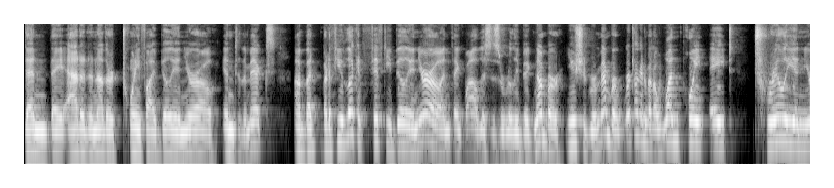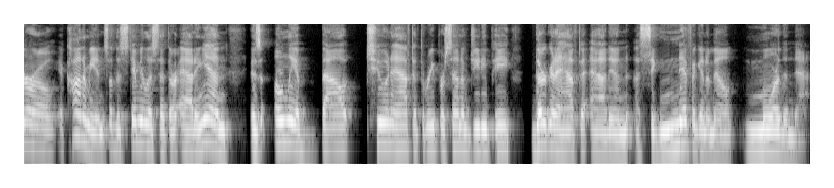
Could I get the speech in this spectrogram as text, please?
then they added another 25 billion euro into the mix. Uh, but but if you look at 50 billion euro and think, wow, this is a really big number, you should remember we're talking about a 1.8 trillion euro economy, and so the stimulus that they're adding in is only about two and a half to three percent of GDP. They're going to have to add in a significant amount more than that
